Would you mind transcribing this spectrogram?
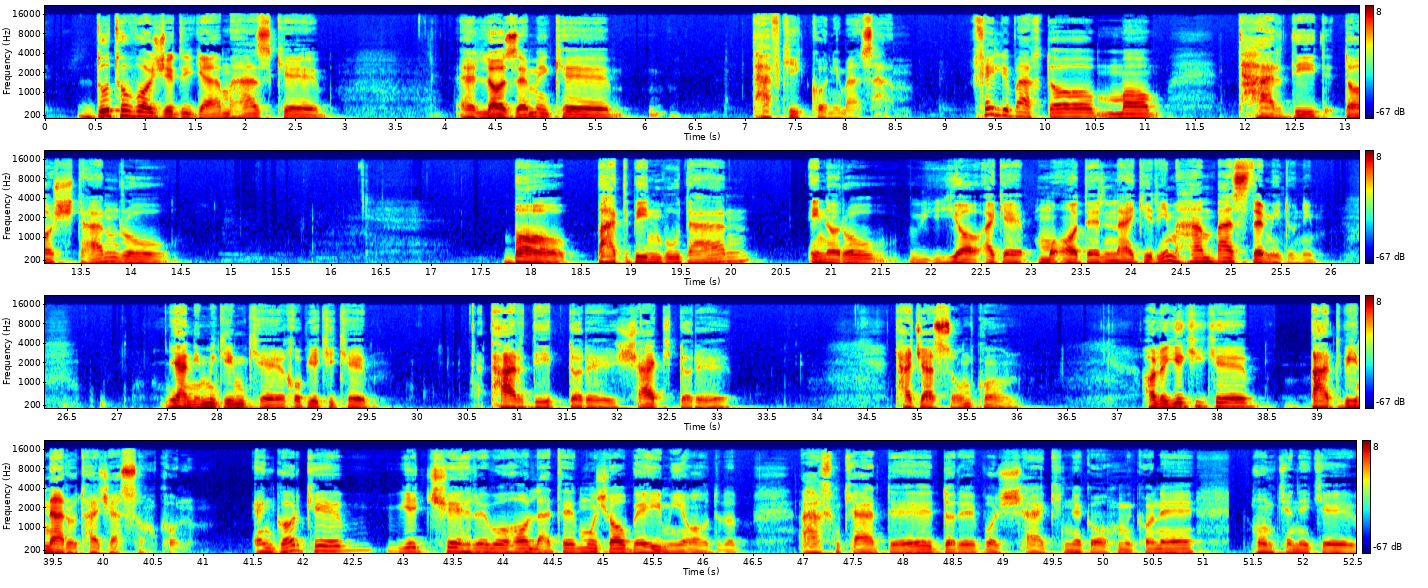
دو تا واژه دیگه هم هست که لازمه که تفکیک کنیم از هم. خیلی وقتا ما تردید داشتن رو با بدبین بودن اینا رو یا اگه معادل نگیریم هم بسته می‌دونیم. یعنی میگیم که خب یکی که تردید داره شک داره تجسم کن. حالا یکی که بدبینه رو تجسم کن. انگار که یه چهره و حالت مشابهی میاد. اخم کرده داره با شک نگاه می‌کنه. ممکنه که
